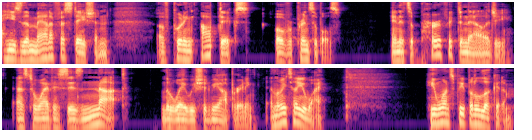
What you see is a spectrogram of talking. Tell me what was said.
He's the manifestation of putting optics over principles. And it's a perfect analogy as to why this is not the way we should be operating. And let me tell you why. He wants people to look at him.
